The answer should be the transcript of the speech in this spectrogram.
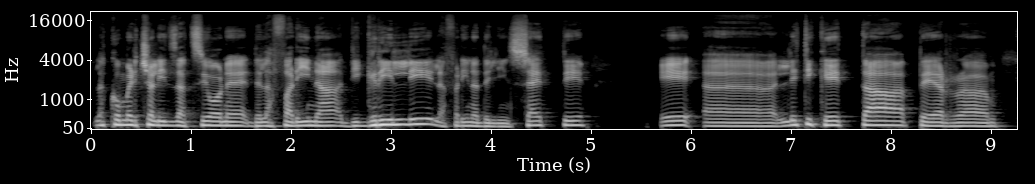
la, commercializzazione della farina di grilli, la farina degli insetti e uh, l'etichetta per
